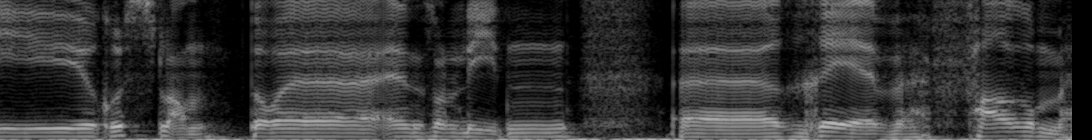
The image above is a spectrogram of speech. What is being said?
i Russland. Det er en sånn liten eh, revfarm,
